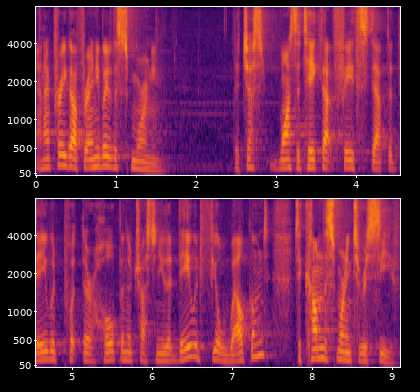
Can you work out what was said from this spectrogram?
And I pray, God, for anybody this morning that just wants to take that faith step, that they would put their hope and their trust in you, that they would feel welcomed to come this morning to receive,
